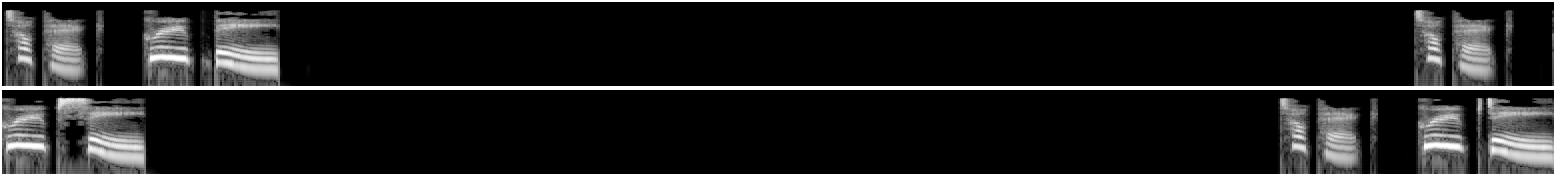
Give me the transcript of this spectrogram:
Topic. Group B Topic: Group C. Topic: Group D.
